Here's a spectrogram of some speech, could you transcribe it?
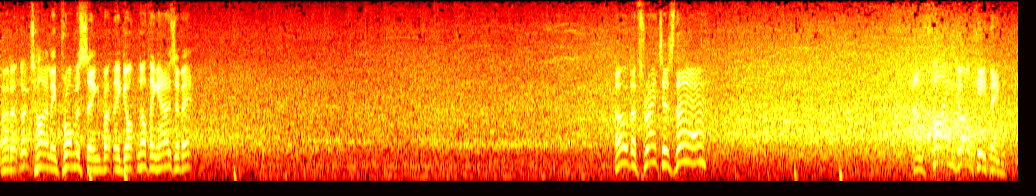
Well, it looked highly promising, but they got nothing out of it. Oh, the threat is there. And fine goalkeeping.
